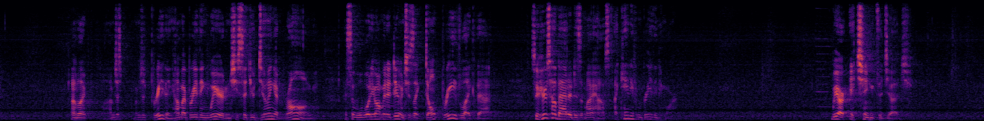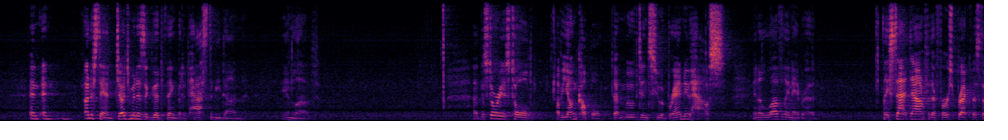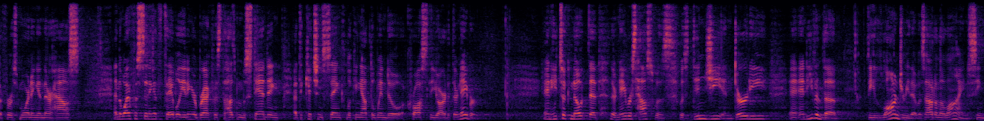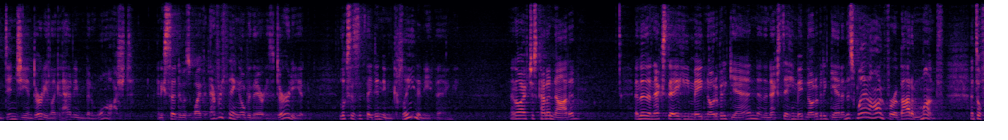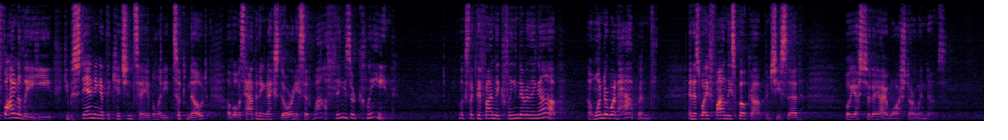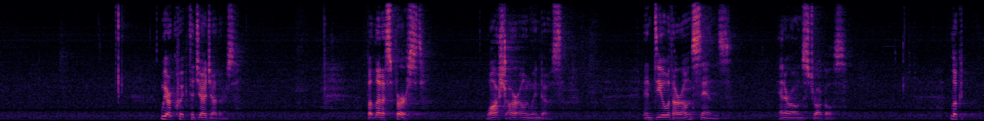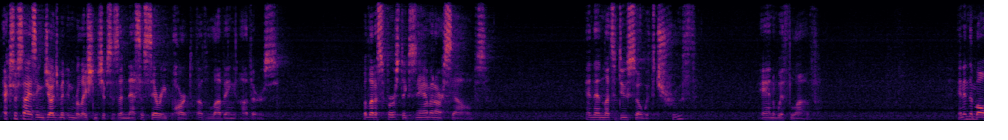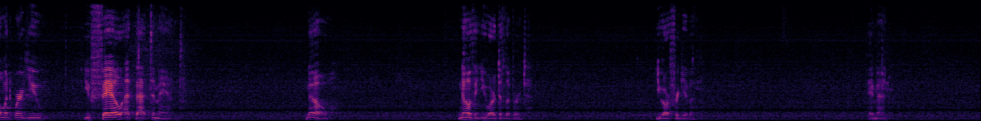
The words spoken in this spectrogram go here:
I'm like, I'm just, I'm just breathing. How am I breathing weird? And she said, You're doing it wrong. I said, Well, what do you want me to do? And she's like, Don't breathe like that. So here's how bad it is at my house I can't even breathe anymore. We are itching to judge. And, and understand, judgment is a good thing, but it has to be done in love. Uh, the story is told of a young couple that moved into a brand new house in a lovely neighborhood. They sat down for their first breakfast, their first morning in their house, and the wife was sitting at the table eating her breakfast. The husband was standing at the kitchen sink looking out the window across the yard at their neighbor. And he took note that their neighbor's house was, was dingy and dirty, and, and even the, the laundry that was out on the line seemed dingy and dirty, like it hadn't even been washed. And he said to his wife, Everything over there is dirty. It looks as if they didn't even clean anything. And the wife just kind of nodded. And then the next day he made note of it again, and the next day he made note of it again. And this went on for about a month until finally he, he was standing at the kitchen table and he took note of what was happening next door and he said, Wow, things are clean. Looks like they finally cleaned everything up. I wonder what happened. And his wife finally spoke up and she said, Well, yesterday I washed our windows. We are quick to judge others. But let us first wash our own windows and deal with our own sins and our own struggles. Look, exercising judgment in relationships is a necessary part of loving others. But let us first examine ourselves, and then let's do so with truth and with love. And in the moment where you, you fail at that demand, know, know that you are delivered. You are forgiven. Amen.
